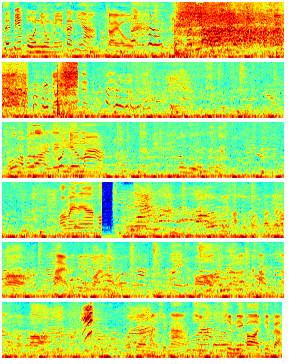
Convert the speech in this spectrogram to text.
ใช่พี่โกนิวไหมคะเนี่ย ใช่ครับผม มาเที่ยวเหรอใช่แล้ว คลิปคลิปนี้ก็คลิปแบบ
